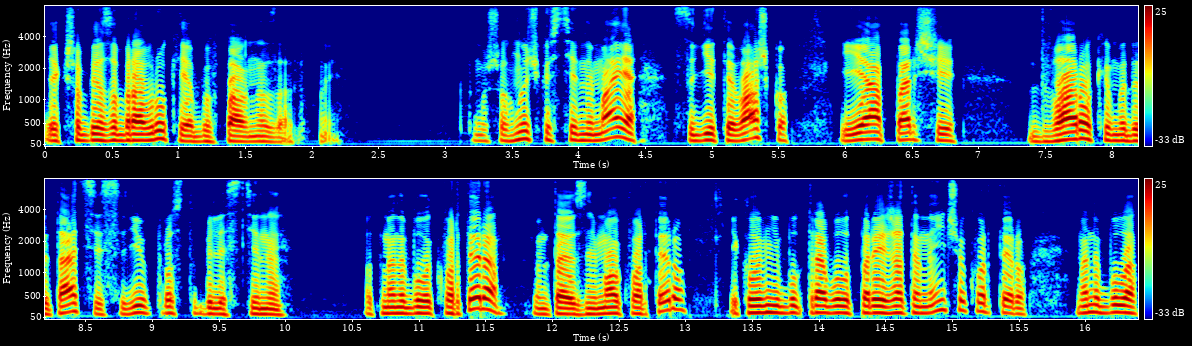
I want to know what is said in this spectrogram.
Якщо б я забрав руки, я б впав назад. Тому що гнучкості немає, сидіти важко. І я перші два роки медитації сидів просто біля стіни. От в мене була квартира, пам'ятаю, знімав квартиру, і коли мені треба було переїжджати на іншу квартиру, в мене була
